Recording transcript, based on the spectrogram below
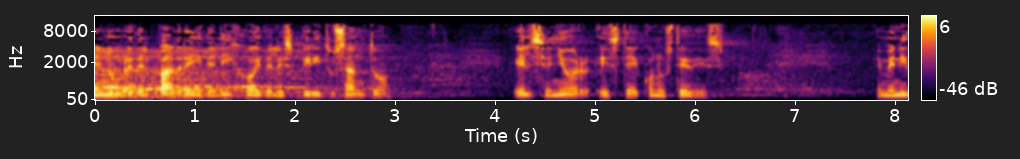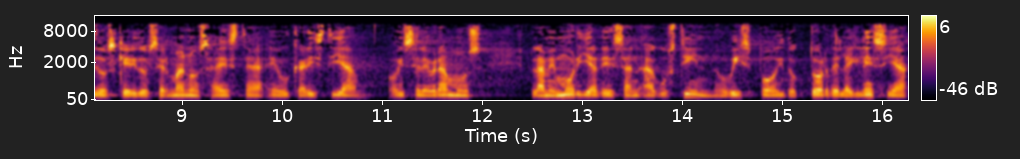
el nombre del Padre y del Hijo y del Espíritu Santo, el Señor esté con ustedes. Bienvenidos queridos hermanos a esta Eucaristía. Hoy celebramos la memoria de San Agustín, obispo y doctor de la Iglesia,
